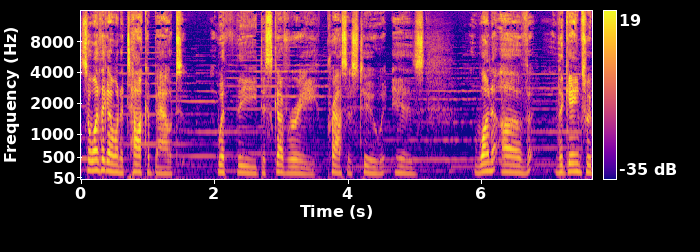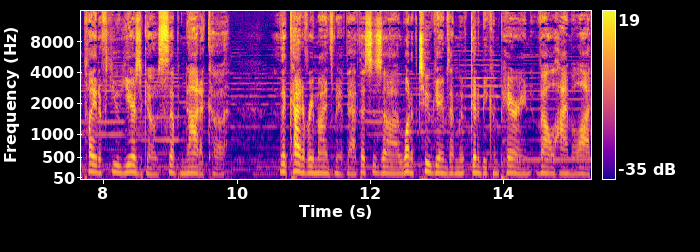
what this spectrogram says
So, one thing I want to talk about with the discovery process too is one of the games we played a few years ago, Subnautica. that kind of reminds me of that. This is uh, one of two games I'm going to be comparing Valheim a lot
